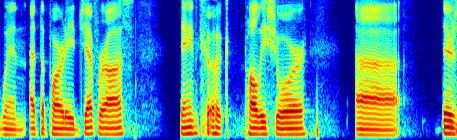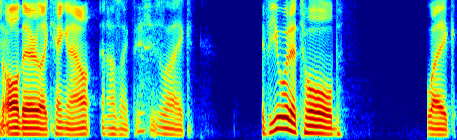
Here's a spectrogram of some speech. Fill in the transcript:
when at the party Jeff Ross, Dane Cook, Pauly Shore, uh, there's Mhm. all there like hanging out, and I was like, this is like, if you would have told, like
